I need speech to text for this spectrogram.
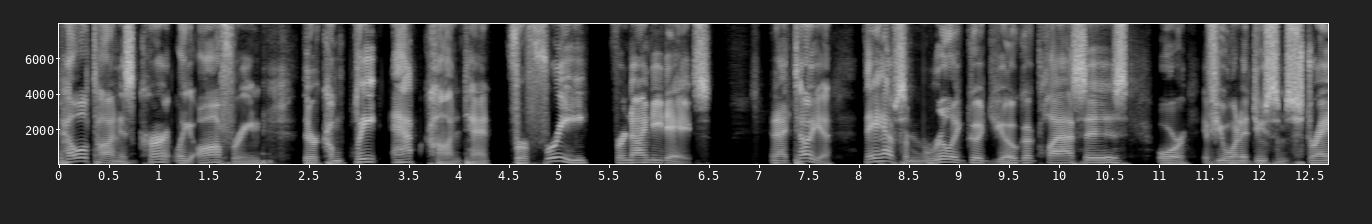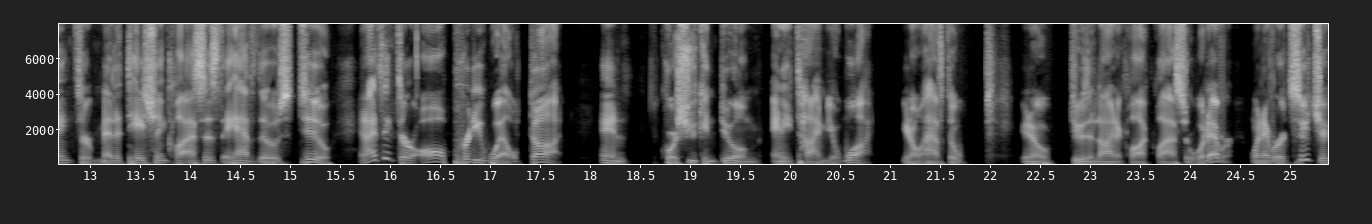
Peloton is currently offering their complete app content for free for 90 days. And I tell you, they have some really good yoga classes, or if you want to do some strength or meditation classes, they have those too. And I think they're all pretty well done. And of course, you can do them anytime you want. You don't have to, you know, do the nine o'clock class or whatever. Whenever it suits you,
